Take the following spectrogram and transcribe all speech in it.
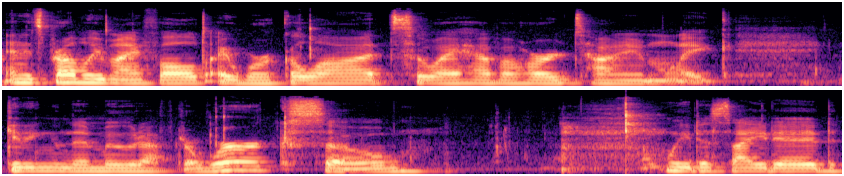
and it's probably my fault. I work a lot, so I have a hard time, like, getting in the mood after work, so we decided,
